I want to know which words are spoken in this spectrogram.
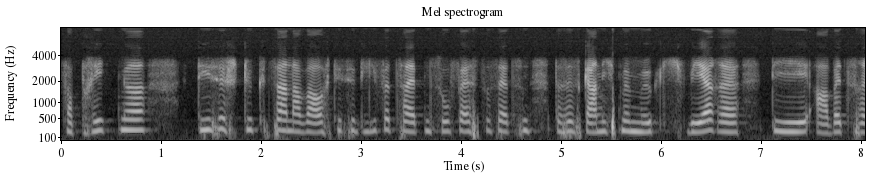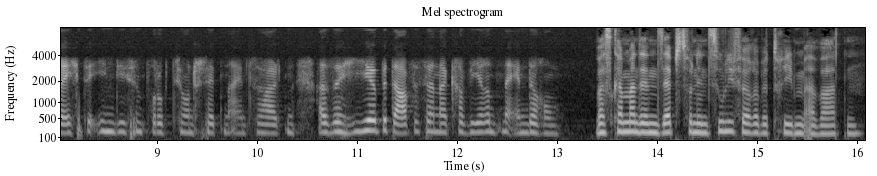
Fabriken, diese Stückzahlen, aber auch diese Lieferzeiten so festzusetzen, dass es gar nicht mehr möglich wäre, die Arbeitsrechte in diesen Produktionsstätten einzuhalten. Also hier bedarf es einer gravierenden Änderung. Was kann man denn selbst von den Zuliefererbetrieben erwarten?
